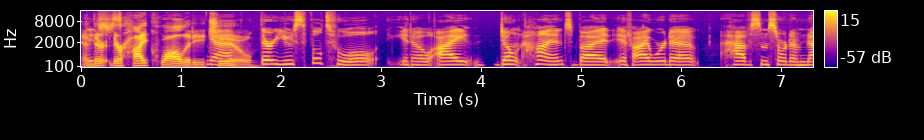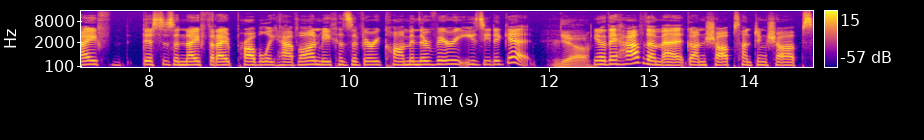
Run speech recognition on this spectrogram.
And It's they're just- they're high quality yeah, too. They're a useful tool. You know, I don't hunt, but if I were to have some sort of knife, this is a knife that I'd probably have on me because they're very common. They're very easy to get. Yeah. You know, they have them at gun shops, hunting shops.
